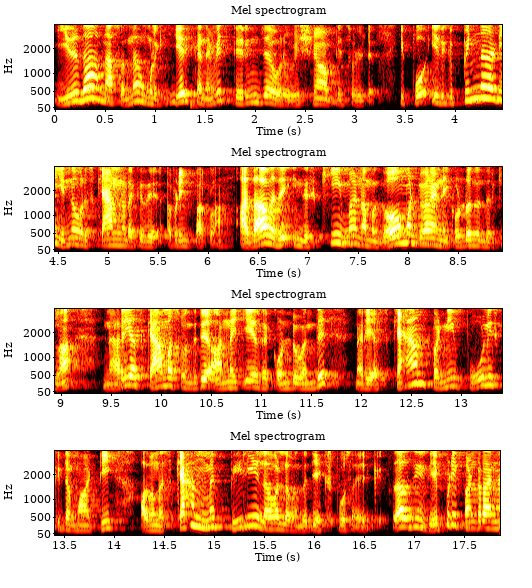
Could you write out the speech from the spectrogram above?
இதுதான் நான் சொன்னேன் உங்களுக்கு ஏற்கனவே தெரிஞ்ச ஒரு விஷயம் அப்படின்னு சொல்லிட்டு. இப்போது இதுக்கு பின்னாடி என்ன ஒரு ஸ்கேம் நடக்குது அப்படின்னு பார்க்கலாம். அதாவது இந்த ஸ்கீமை நம்ம கவர்மெண்ட் வேணால் இன்னைக்கு கொண்டு வந்திருக்கலாம். நிறைய ஸ்கேமர்ஸ் வந்துட்டு அன்னைக்கே அதை கொண்டு வந்து நிறைய ஸ்கேம் பண்ணி போலீஸ் கிட்ட மாட்டி அவங்க ஸ்கேமுமே பெரிய லெவலில் வந்துட்டு எக்ஸ்போஸ் ஆயிருக்கு. அதாவது இது எப்படி பண்ணுறாங்க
